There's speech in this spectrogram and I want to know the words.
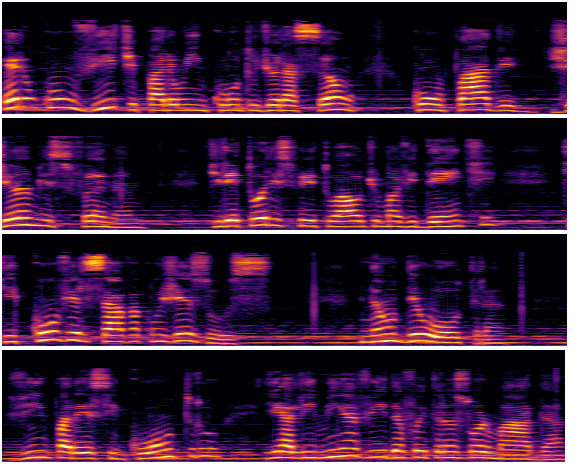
Era um convite para um encontro de oração com o padre James Fanham, diretor espiritual de uma vidente que conversava com Jesus. Não deu outra. Vim para esse encontro e ali minha vida foi transformada.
